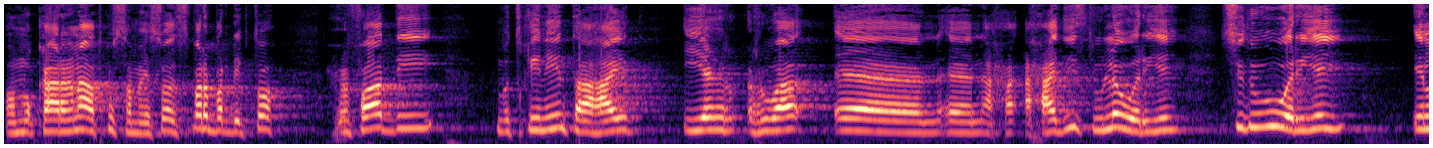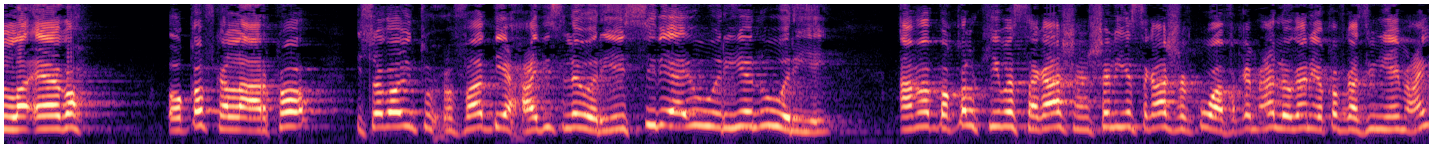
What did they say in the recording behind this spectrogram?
Oo muqaaranaad ku samayso o isbarbar dhigto. Xufaadii mutqiniinta ahayd iyo axaadiistuu la wariyey siduu u wariyey in la eego oo qofka la arko isagoo intuu xufaaddii axaadiis la wariyey sidii ay u wariyeen u wariyey. Ama boqolkiiba sagaashan shan iyo sagaashan ku waafaqay maxaa la ogaanaya qofkaasi inuu yahay maxay?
